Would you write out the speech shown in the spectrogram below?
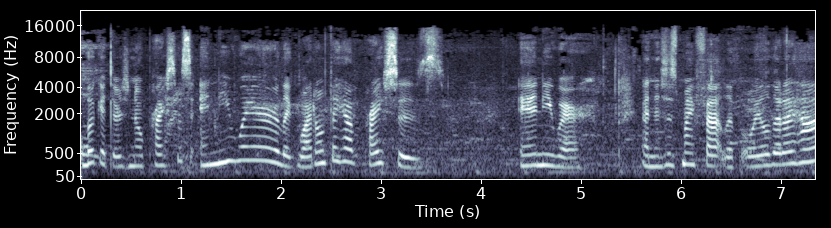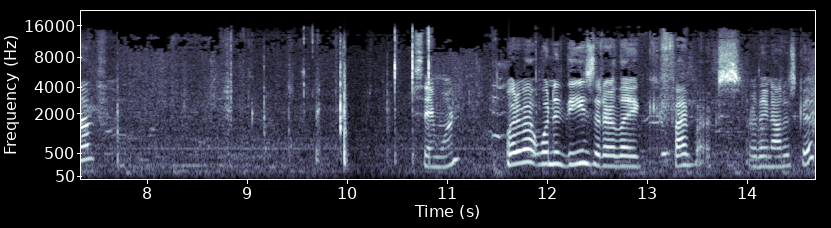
look at there's no prices anywhere. Like, why don't they have prices anywhere? And this is my fat lip oil that I have. Same one. What about one of these that are like five bucks? Are they not as good?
